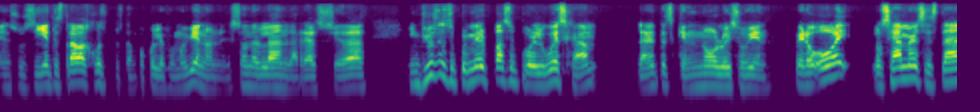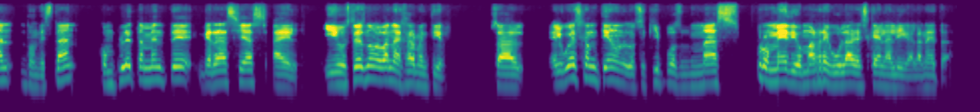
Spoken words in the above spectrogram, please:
en sus siguientes trabajos, pues tampoco le fue muy bien. En el Sunderland, la Real Sociedad, incluso en su primer paso por el West Ham, la neta es que no lo hizo bien. Pero hoy los Hammers están donde están completamente gracias a él. Y ustedes no me van a dejar mentir. O sea, el West Ham tiene uno de los equipos más promedio, más regulares que hay en la liga, la neta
